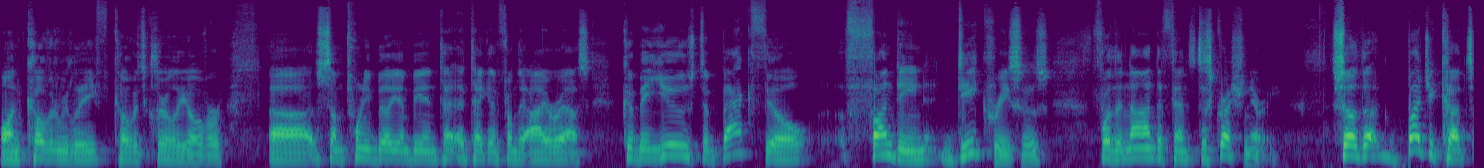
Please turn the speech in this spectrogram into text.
on COVID relief, COVID's clearly over, uh, some 20 billion being t- taken from the IRS, could be used to backfill funding decreases for the non-defense discretionary. So the budget cuts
